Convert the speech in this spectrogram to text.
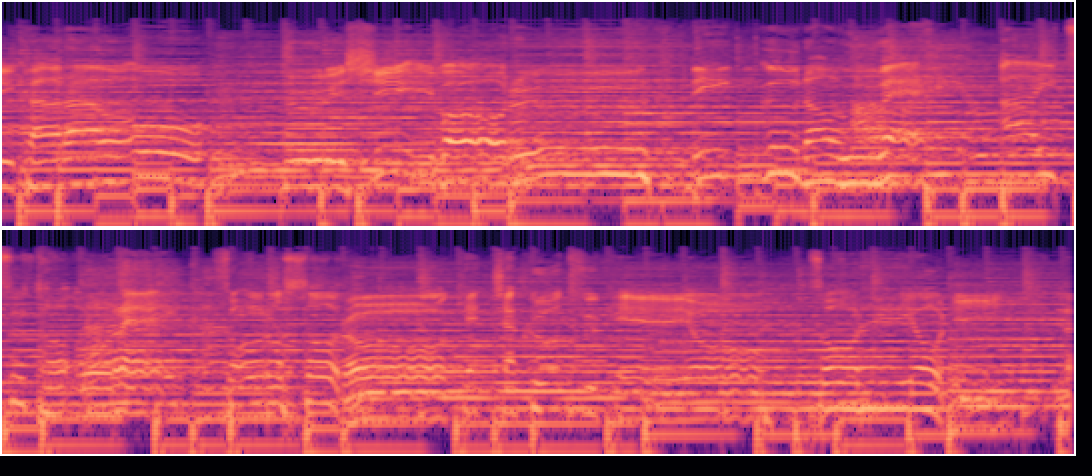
力を振り絞るリングの上あいつと俺そろそろ決着をつけよう。それよりラ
